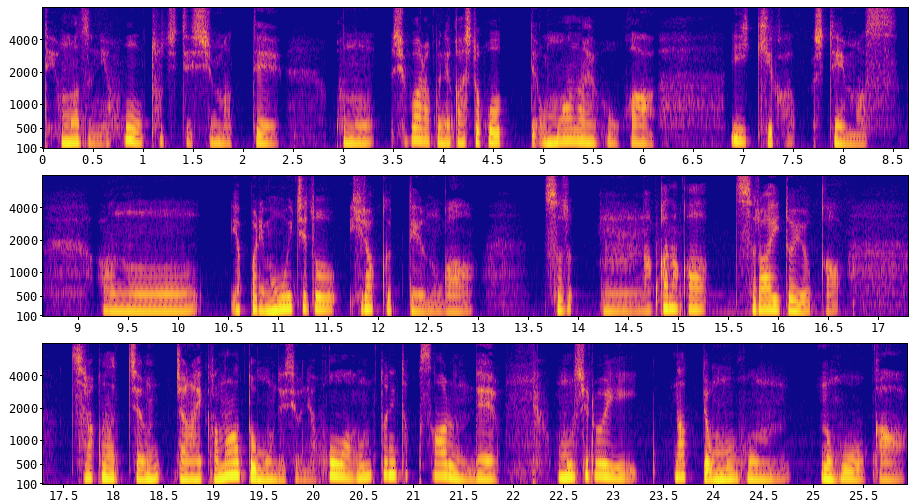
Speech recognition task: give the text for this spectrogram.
て読まずに本を閉じてしまってこのしばらく寝かしとこうって思わない方がいい気がしています。あのー、やっぱりもう一度開くっていうのがつ、うん、なかなか辛いというか辛くなっちゃうんじゃないかなと思うんですよね。本は本当にたくさんあるんで面白いなって思う本の方が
